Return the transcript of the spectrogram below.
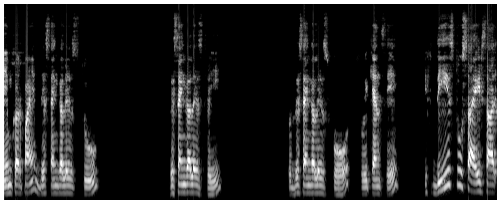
name kar paye this angle is 2 this angle is 3 so this angle is 4 so we can say if these two sides are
